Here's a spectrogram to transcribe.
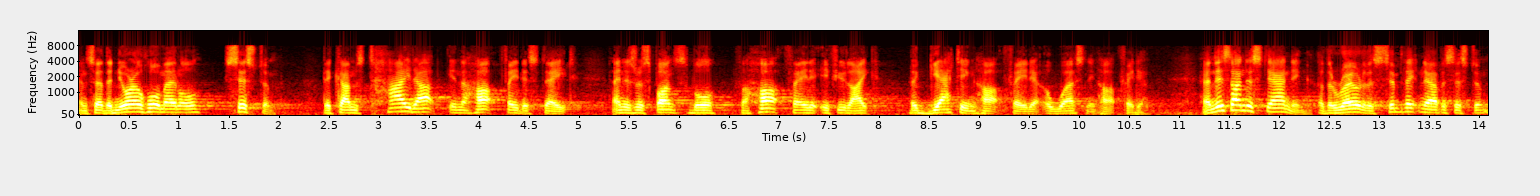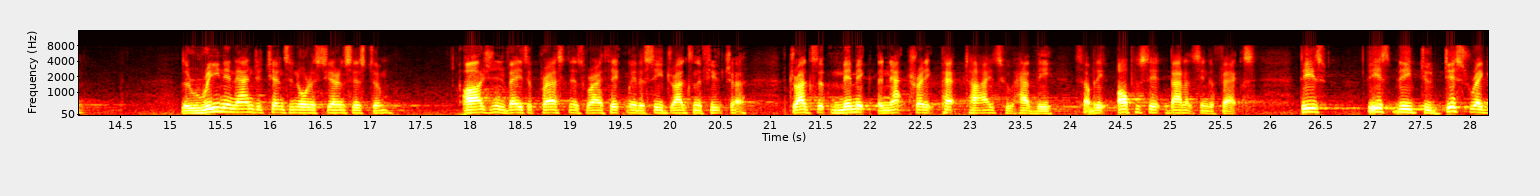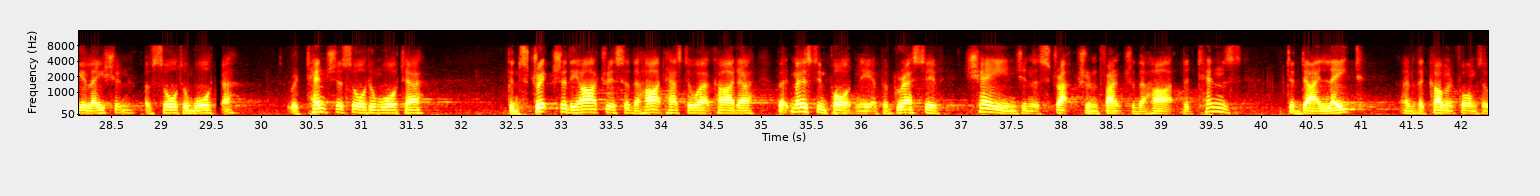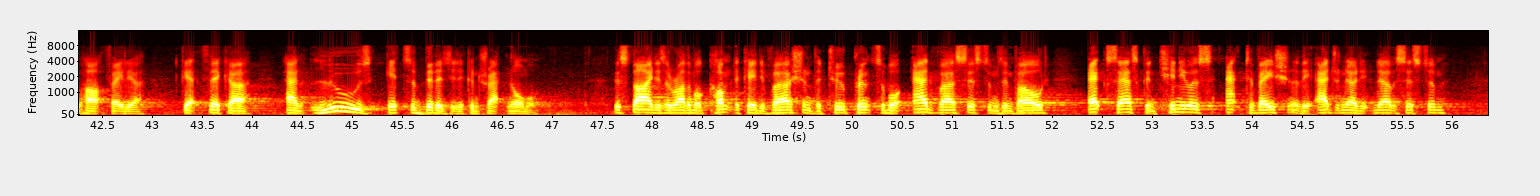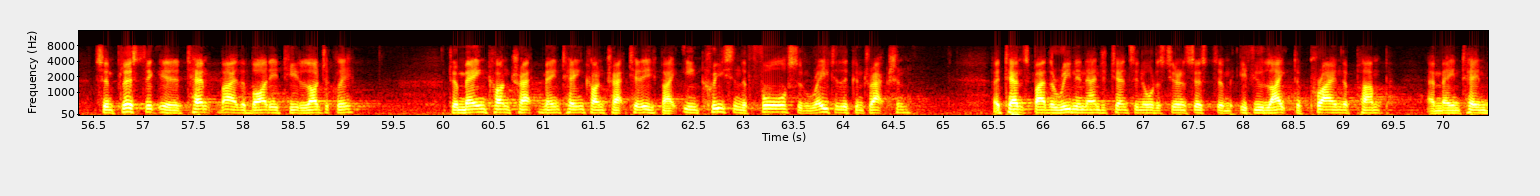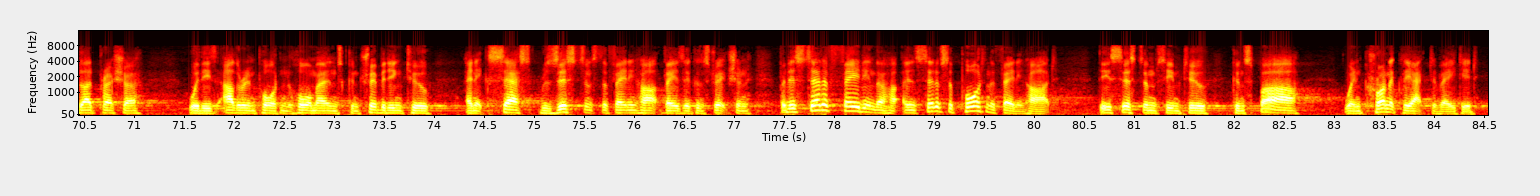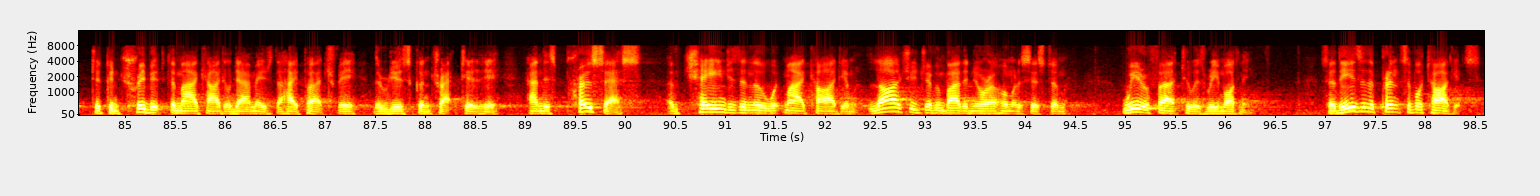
And so the neurohormonal system becomes tied up in the heart failure state and is responsible for heart failure, if you like, begetting heart failure or worsening heart failure. And this understanding of the role of the sympathetic nervous system, the renin-angiotensin-aldosterone system, arginine vasopressin is where I think we're going to see drugs in the future, drugs that mimic the natriuretic peptides who have the, some of the opposite balancing effects. These, these lead to dysregulation of salt and water, retention of salt and water, constriction of the arteries so the heart has to work harder, but most importantly, a progressive change in the structure and function of the heart that tends to dilate under the common forms of heart failure, get thicker, and lose its ability to contract normal. This slide is a rather more complicated version of the two principal adverse systems involved excess continuous activation of the adrenergic nervous system, simplistic attempt by the body teleologically to main contract, maintain contractility by increasing the force and rate of the contraction, attempts by the renin-angiotensin-aldosterone system, if you like, to prime the pump and maintain blood pressure with these other important hormones contributing to an excess resistance to the failing heart vasoconstriction. But instead of, fading the, instead of supporting the failing heart, these systems seem to conspire, when chronically activated, to contribute to the myocardial damage, the hypertrophy, the reduced contractility, and this process of changes in the myocardium, largely driven by the neurohormonal system, we refer to as remodeling. So these are the principal targets.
